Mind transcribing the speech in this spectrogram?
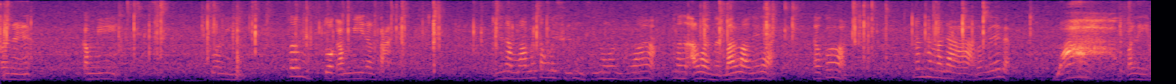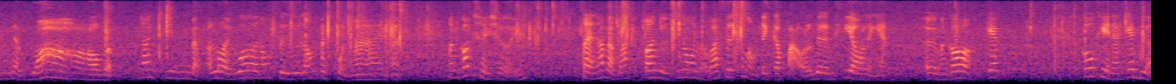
ตัวนี้กัมมี่ตัวนี้ ซึ่งตัวกัมมี่ต่างๆเนี่ยแนะนำว่าไม่ต้องไปซื้อถึงที่โน่นเพราะว่ามันอร่อยเหมือนบ้านเรานี่แหละ แล้วก็มันธรรมดามันไม่ได้แบบ ว้าวอะไรนี้มันแบบว้าวแบบต้องกินแบบอร่อยเวอร์ต้องซื้อต้องไปขนมาอะไรเงี้ยมันก็เฉยๆแต่ถ้าแบบว่าตอนอยู่ที่โน่นแบบว่าซื้อขนมติดกระเป๋าแล้วเดินเที่ยวอะไรเงี้ย เออมันก็แก้ก็โอเคนะแก้เบื่อ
